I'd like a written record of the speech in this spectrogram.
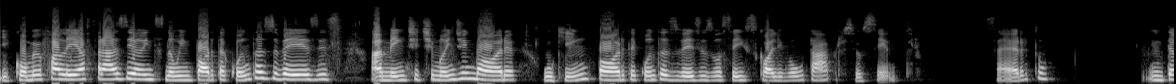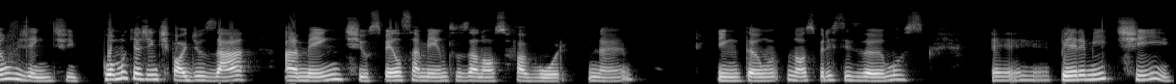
E como eu falei a frase antes, não importa quantas vezes a mente te mande embora, o que importa é quantas vezes você escolhe voltar para o seu centro, certo? Então, gente, como que a gente pode usar a mente, os pensamentos a nosso favor, né? Então, nós precisamos é, permitir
